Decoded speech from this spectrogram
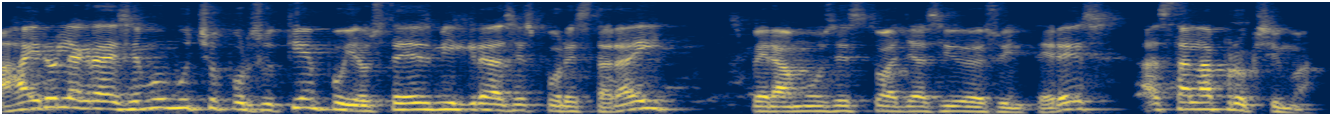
A Jairo le agradecemos mucho por su tiempo y a ustedes mil gracias por estar ahí. Esperamos esto haya sido de su interés. Hasta la próxima.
